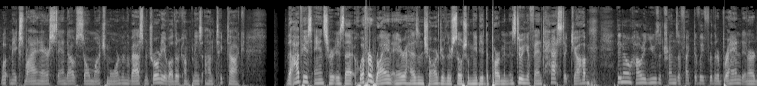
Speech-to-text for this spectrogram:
What makes Ryanair stand out so much more than the vast majority of other companies on TikTok? The obvious answer is that whoever Ryanair has in charge of their social media department is doing a fantastic job. They know how to use the trends effectively for their brand and are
